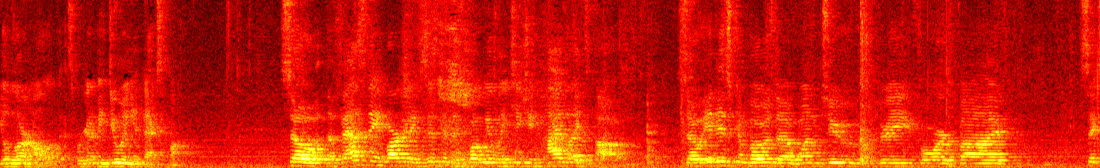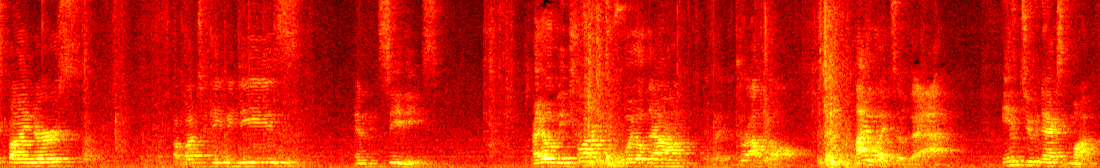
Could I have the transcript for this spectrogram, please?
You'll learn all of this. We're going to be doing it next month. So the Fascinate Marketing System is what we will be teaching highlights of. So it is composed of one, two, three, four, five, six binders, a bunch of DVDs, and CDs. I will be trying to boil down, as I drop it all, highlights of that into next month.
